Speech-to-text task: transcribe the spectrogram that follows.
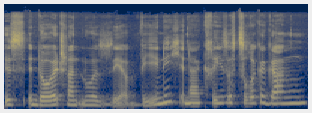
ist in Deutschland nur sehr wenig in der Krise zurückgegangen.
